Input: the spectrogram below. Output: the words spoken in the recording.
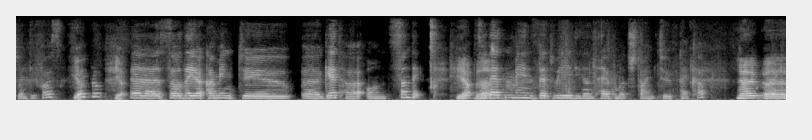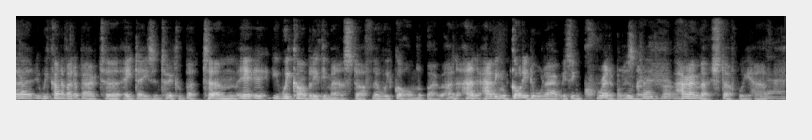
twenty first Yeah. April. Yeah. Uh, so they are coming to uh, get her on Sunday. Yeah, but So that means that we didn't have much time to pack up. No, uh, we kind of had about uh, eight days in total, but um, it, it, we can't believe the amount of stuff that we've got on the boat, and and having got it all out is incredible, isn't Incredible. it? How much stuff we have. Yeah.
